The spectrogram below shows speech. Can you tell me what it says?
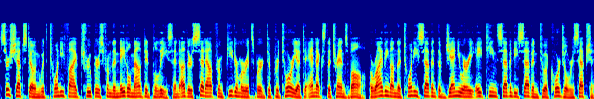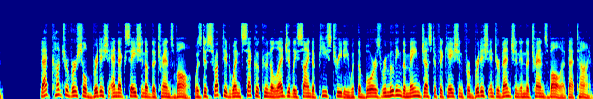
Sir Shepstone with 25 troopers from the Natal Mounted Police and others set out from Pietermaritzburg to Pretoria to annex the Transvaal, arriving on 27 January 1877 to a cordial reception. That controversial British annexation of the Transvaal, was disrupted when Sekhukhune allegedly signed a peace treaty with the Boers removing the main justification for British intervention in the Transvaal at that time.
